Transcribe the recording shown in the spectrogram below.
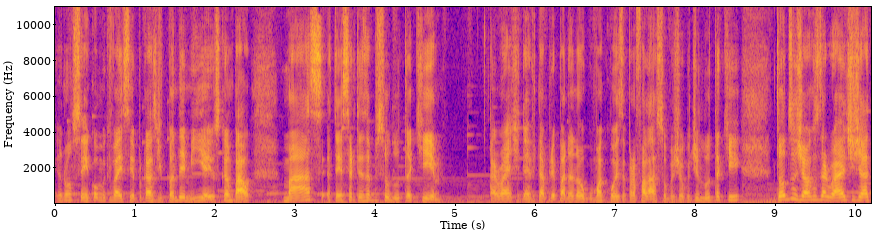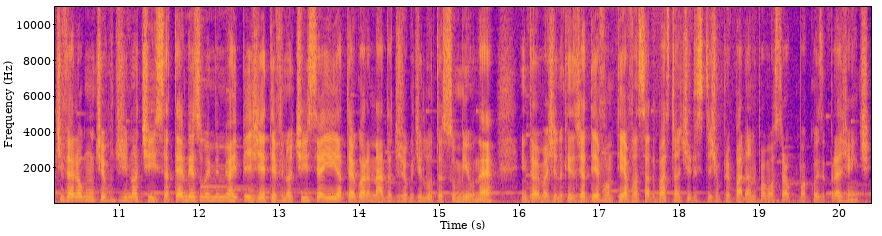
Eu não sei como que vai ser por causa de pandemia e os cambal, mas eu tenho certeza absoluta que a Riot deve estar preparando alguma coisa para falar sobre o jogo de luta que todos os jogos da Riot já tiveram algum tipo de notícia. Até mesmo o MMORPG teve notícia e até agora nada do jogo de luta sumiu, né? Então eu imagino que eles já devam ter avançado bastante e eles estejam preparando para mostrar alguma coisa pra gente.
